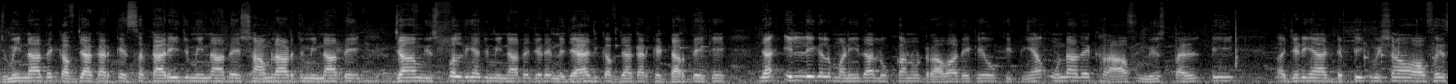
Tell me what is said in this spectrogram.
ਜ਼ਮੀਨਾਂ ਤੇ ਕਬਜ਼ਾ ਕਰਕੇ ਸਰਕਾਰੀ ਜ਼ਮੀਨਾਂ ਤੇ, ਸ਼ਾਮਲਾੜ ਜ਼ਮੀਨਾਂ ਤੇ ਜਾਂ ਮਿਊਨਿਸਪਲ ਦੀਆਂ ਜ਼ਮੀਨਾਂ ਤੇ ਜਿਹੜੇ ਨਜਾਇਜ਼ ਕਬਜ਼ਾ ਕਰਕੇ ਡਰ ਦੇ ਕੇ ਜਾਂ ਇਲੀਗਲ ਮਨੀ ਦਾ ਲੋਕਾਂ ਨੂੰ ਡਰਾਵਾ ਦੇ ਕੇ ਉਹ ਕੀਤੀਆਂ, ਉਹਨਾਂ ਦੇ ਖਿਲਾਫ ਮਿਊਨਿਸਪੈਲਿਟੀ ਜਿਹੜੀਆਂ ਡਿਪਟੀ ਕਮਿਸ਼ਨਰ ਆਫਿਸ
